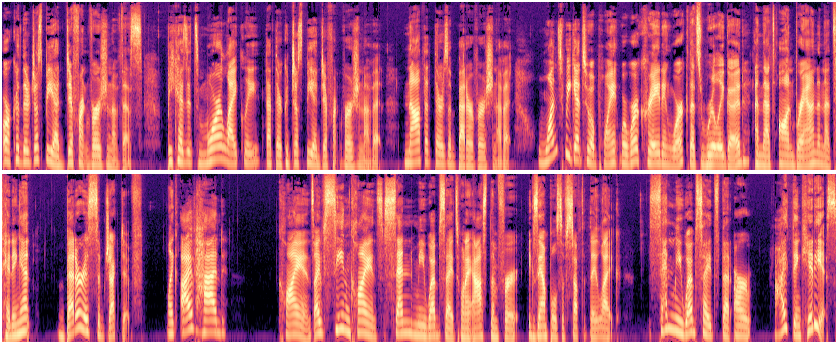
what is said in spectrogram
or could there just be a different version of this? Because it's more likely that there could just be a different version of it, not that there's a better version of it. Once we get to a point where we're creating work that's really good and that's on brand and that's hitting it, better is subjective. Like I've had clients, I've seen clients send me websites when I ask them for examples of stuff that they like. Send me websites that are, I think, hideous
